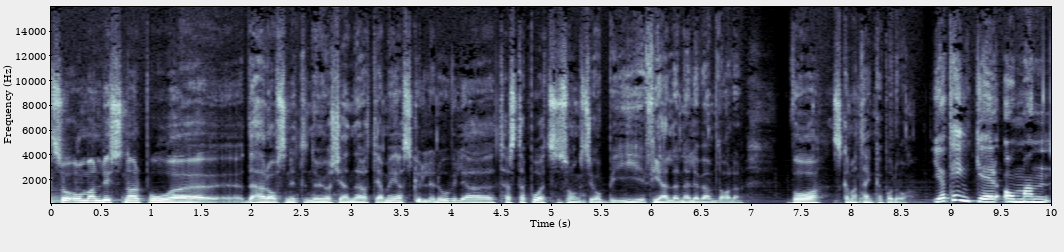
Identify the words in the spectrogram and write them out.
Så om man lyssnar på eh, det här avsnittet nu och känner att ja, men jag skulle nog vilja testa på ett säsongsjobb i fjällen eller Vemdalen. Vad ska man tänka på då? Jag tänker om man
